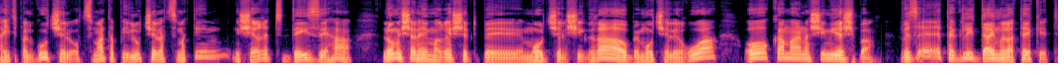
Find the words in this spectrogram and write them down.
ההתפלגות של עוצמת הפעילות של הצמתים נשארת די זהה, לא משנה אם הרשת במוד של שגרה או במוד של אירוע, או כמה אנשים יש בה, וזה תגלית די מרתקת.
